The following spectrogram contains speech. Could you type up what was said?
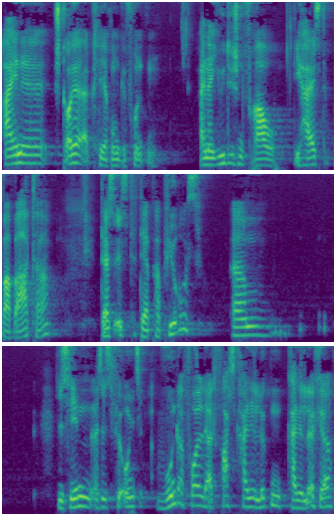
eine Steuererklärung gefunden einer jüdischen Frau, die heißt Babata. Das ist der Papyrus. Ähm, Sie sehen, es ist für uns wundervoll, der hat fast keine Lücken, keine Löcher,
